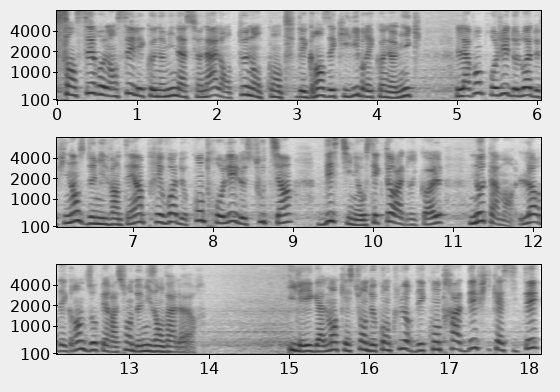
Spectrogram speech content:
censé relancer l'économie nationale en tenant compte des grands équilibres économiques l'avant-projet de loi de finances 2021 prévoit de contrôler le soutien destiné au secteur agricole, notamment lors des grandes opérations de mise en valeur. Il est également question de conclure des contrats d'efficacité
